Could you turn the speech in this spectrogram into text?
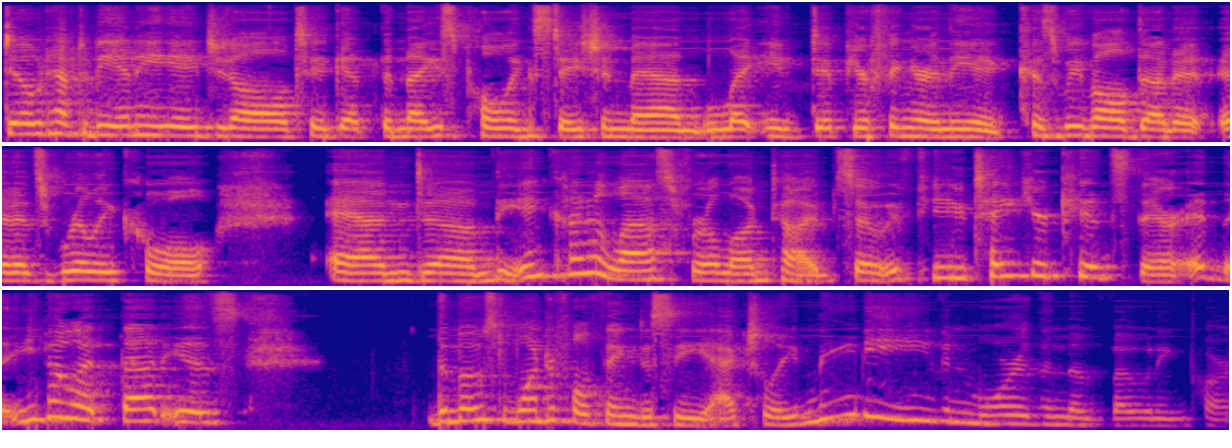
don't have to be any age at all to get the nice polling station man let you dip your finger in the ink because we've all done it, and it's really cool and um, the ink kind of lasts for a long time. So if you take your kids there, and you know what, that is the most wonderful thing to see, actually, maybe even more than the voting part.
